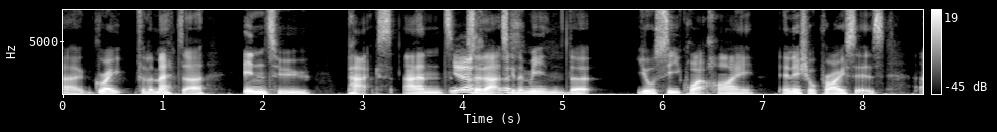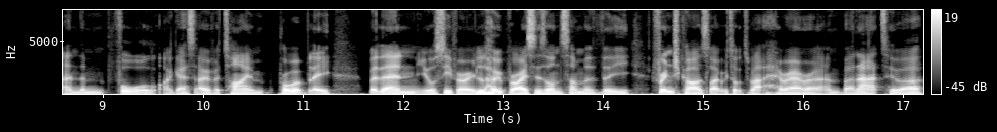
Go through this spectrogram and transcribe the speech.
uh, great for the meta into packs, and yeah, so that's going to mean that you'll see quite high initial prices and then fall, I guess, over time probably. But then you'll see very low prices on some of the fringe cards, like we talked about Herrera and Bernat, who are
